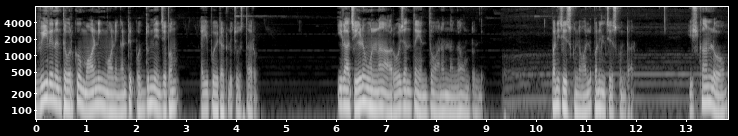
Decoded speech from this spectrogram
వీలైనంత వరకు మార్నింగ్ మార్నింగ్ అంటే పొద్దున్నే జపం అయిపోయేటట్లు చూస్తారు. ఇలా చేయడం వలన ఆ రోజంతా ఎంతో ఆనందంగా ఉంటుంది. పని చేసుకునే వాళ్ళు పనులు చేసుకుంటారు. ఇష్కాన్లో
